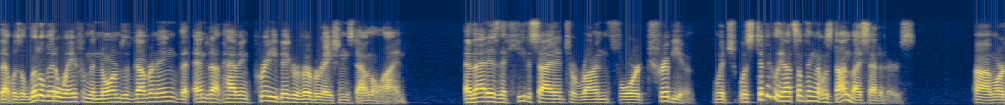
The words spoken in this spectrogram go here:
that was a little bit away from the norms of governing that ended up having pretty big reverberations down the line. And that is that he decided to run for tribune, which was typically not something that was done by senators um, or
